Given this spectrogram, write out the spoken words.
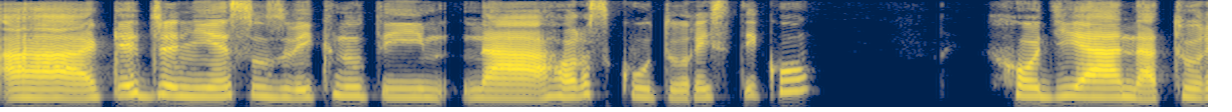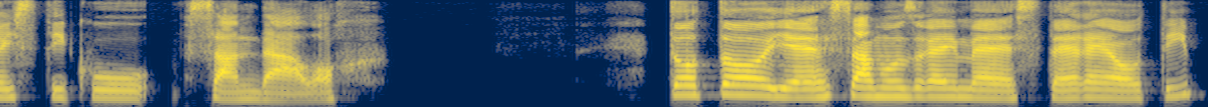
a keďže nie sú zvyknutí na horskú turistiku, chodia na turistiku v sandáloch. Toto je samozrejme stereotyp,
